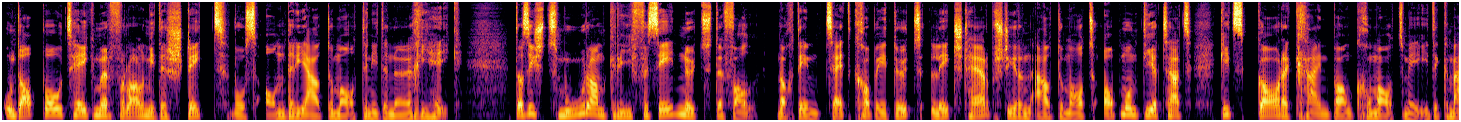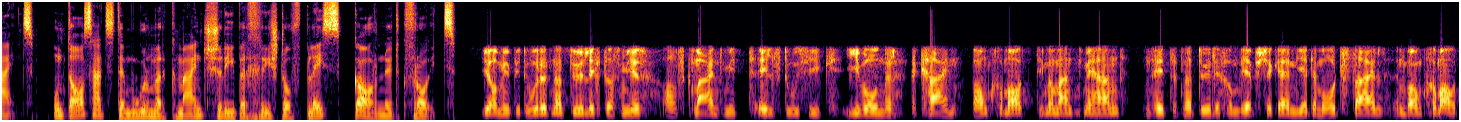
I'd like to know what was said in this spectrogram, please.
Und abgebaut haben wir vor allem in den Städten, wo es andere Automaten in der Nähe haben. Das ist zum Mauer am Greifensee nicht der Fall. Nachdem ZKB dort letzten Herbst ihren Automat abmontiert hat, gibt es gar kein Bankomat mehr in der Gemeinde. Und das hat der Murmer Gemeindeschreiber Christoph Bless gar nicht gefreut. Ja, wir bedauern natürlich, dass wir als Gemeinde mit 11.000 Einwohnern kein Bankomat im Moment mehr haben und hätten natürlich am liebsten gerne in jedem Ortsteil ein Bankomat.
